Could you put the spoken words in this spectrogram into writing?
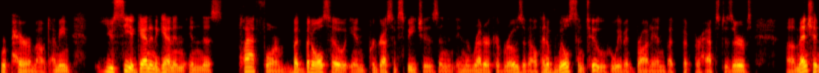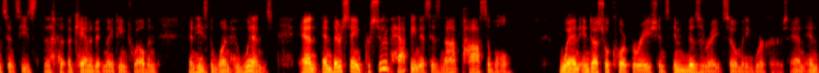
were paramount. I mean, you see again and again in in this platform, but but also in progressive speeches and in the rhetoric of Roosevelt and of Wilson too, who we haven't brought in, but but perhaps deserves uh, mention since he's the, a candidate in 1912 and and he's the one who wins. And and they're saying pursuit of happiness is not possible when industrial corporations immiserate so many workers and and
